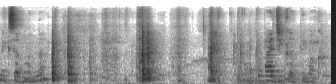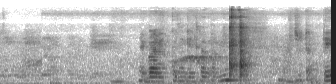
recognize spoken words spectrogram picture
मिक्सरमधनं. आणि ते भाजी करते मग. हे बारीक करून घेतलं आता मी. भाजी टाकते.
